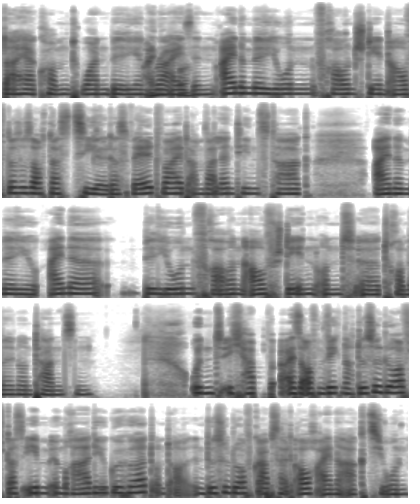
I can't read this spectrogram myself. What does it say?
Daher kommt One Billion Eine Rising. Eine Million Frauen stehen auf. Das ist auch das Ziel, dass weltweit am Valentinstag eine, Million, eine Billion Frauen aufstehen und äh, trommeln und tanzen. Und ich habe also auf dem Weg nach Düsseldorf das eben im Radio gehört und in Düsseldorf gab es halt auch eine Aktion,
